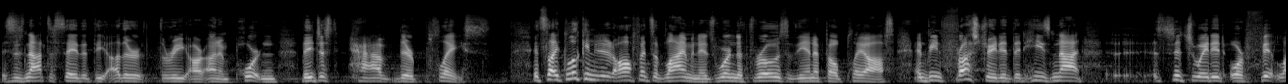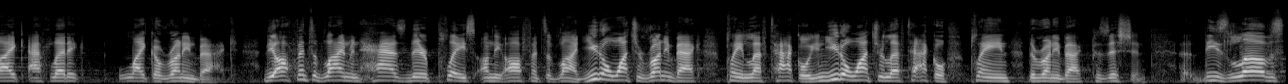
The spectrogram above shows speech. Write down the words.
This is not to say that the other three are unimportant, they just have their place. It's like looking at an offensive lineman as we're in the throes of the NFL playoffs and being frustrated that he's not uh, situated or fit like, athletic like a running back. The offensive lineman has their place on the offensive line. You don't want your running back playing left tackle, and you don't want your left tackle playing the running back position. Uh, these loves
